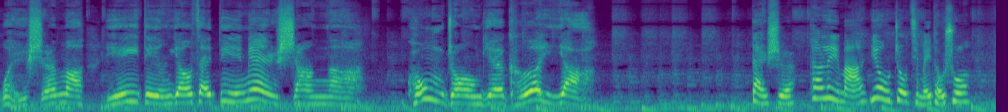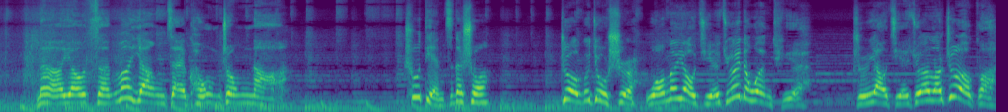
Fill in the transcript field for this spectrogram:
为什么一定要在地面上啊？空中也可以呀。”但是他立马又皱起眉头说：“那要怎么样在空中呢？”出点子的说。这个就是我们要解决的问题，只要解决了这个，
